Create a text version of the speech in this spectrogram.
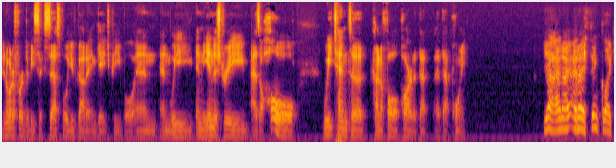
In order for it to be successful, you've got to engage people. And, and we, in the industry as a whole, we tend to kind of fall apart at that, at that point. Yeah, and I and I think like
